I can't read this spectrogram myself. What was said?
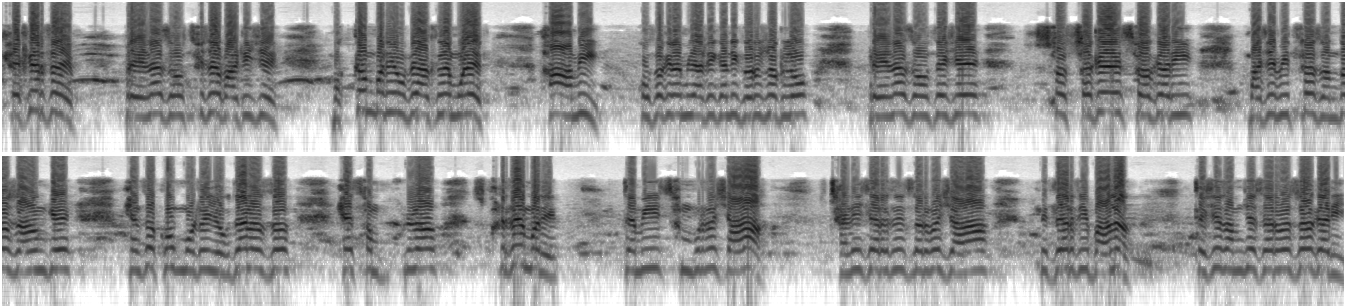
खेळकर साहेब प्रेरणा संस्थेच्या पाठीचे भक्कमपणे उभे असल्यामुळे हा आम्ही उपक्रम या ठिकाणी करू शकलो. प्रेरणा संस्थेचे स- सगळे सहकारी माझे मित्र संतोष साळुंके यांचं खूप मोठं योगदान असतं. हे संपूर्ण स्पर्धेमध्ये तर मी संपूर्ण शाळा ठाणे शहरातील सर्व शाळा विद्यार्थी पालक तसेच आमचे सर्व सहकारी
